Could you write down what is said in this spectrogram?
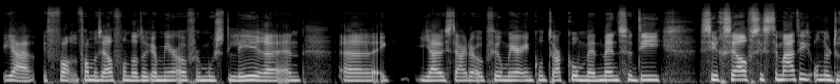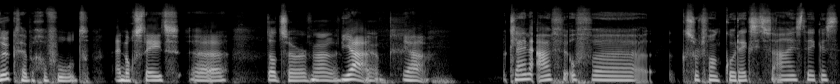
ja, van, van mezelf vond dat ik er meer over moest leren. En eh, ik juist daardoor ook veel meer in contact kom met mensen die zichzelf systematisch onderdrukt hebben gevoeld. En nog steeds, eh, Dat zo ervaren. ja, Ja. ja. Een kleine aanvulling of eh, een soort van correctie tussen aanhalingstekens.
